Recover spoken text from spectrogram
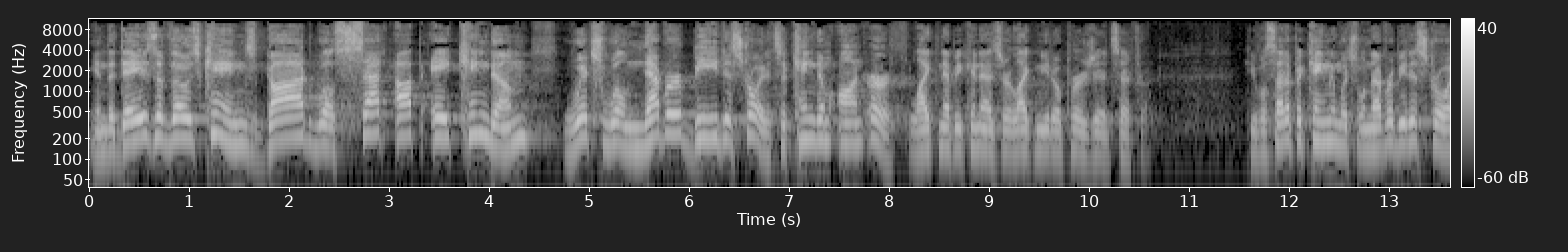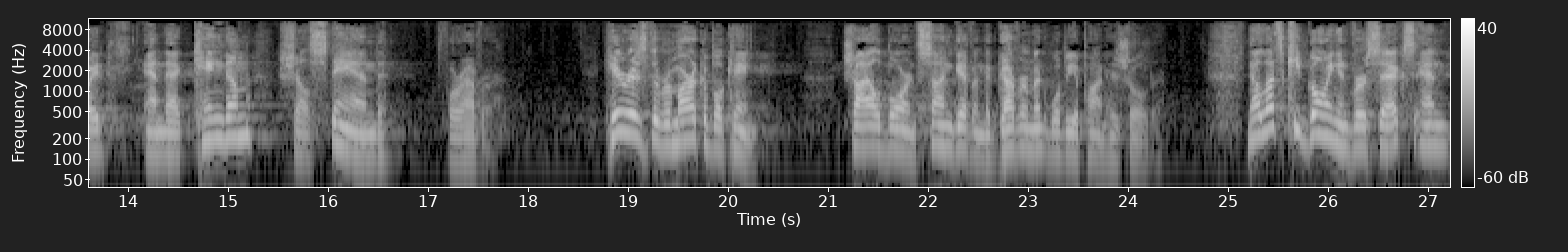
in the days of those kings, God will set up a kingdom which will never be destroyed. It's a kingdom on earth, like Nebuchadnezzar, like Medo Persia, etc. He will set up a kingdom which will never be destroyed, and that kingdom shall stand forever. Here is the remarkable king, child born, son given. The government will be upon his shoulder. Now let's keep going in verse 6 and,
